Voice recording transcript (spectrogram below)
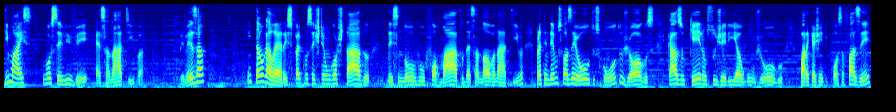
demais você viver essa narrativa. Beleza? Então, galera, espero que vocês tenham gostado desse novo formato, dessa nova narrativa. Pretendemos fazer outros com outros jogos. Caso queiram sugerir algum jogo para que a gente possa fazer,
